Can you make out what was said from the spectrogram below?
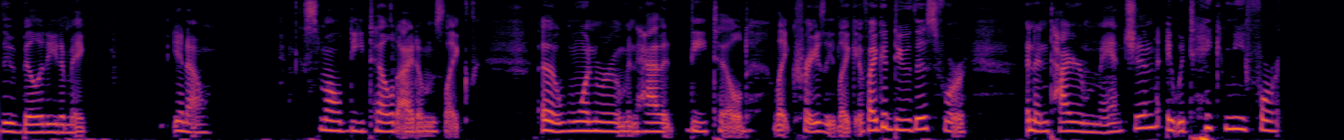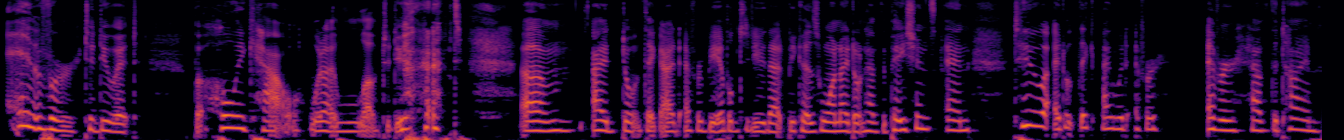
the ability to make you know small detailed items like a one room and have it detailed like crazy. Like if I could do this for an entire mansion, it would take me forever to do it. But holy cow, would I love to do that. um, I don't think I'd ever be able to do that because one, I don't have the patience, and two, I don't think I would ever, ever have the time.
